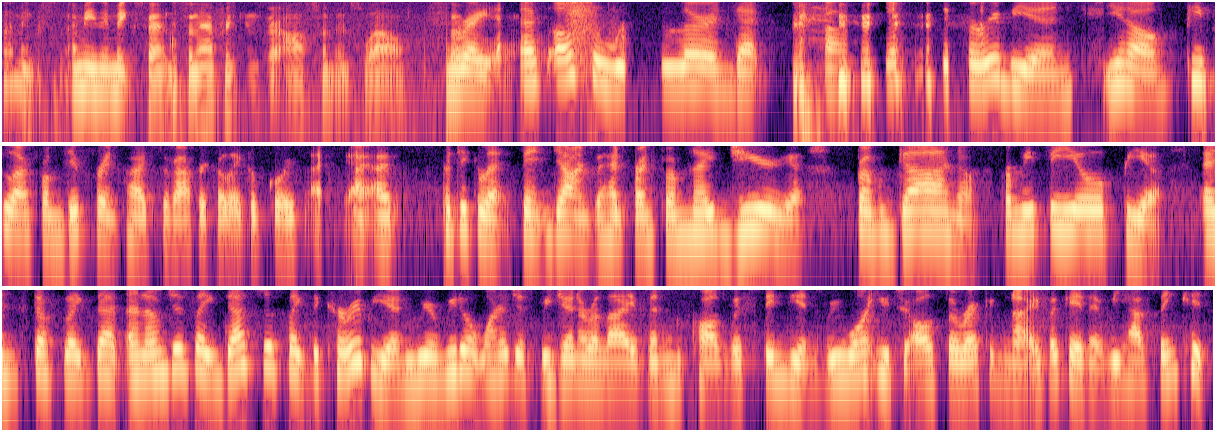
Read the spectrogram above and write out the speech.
That makes, I mean, it makes sense, and Africans are awesome as well. So. Right. That's also learned that um, the Caribbean, you know, people are from different parts of Africa. Like, of course, I, I, I particular St. John's, I had friends from Nigeria, from Ghana, from Ethiopia, and stuff like that. And I'm just like, that's just like the Caribbean, where we don't want to just be generalized and be called West Indians. We want you to also recognize, okay, that we have St. Kitts,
